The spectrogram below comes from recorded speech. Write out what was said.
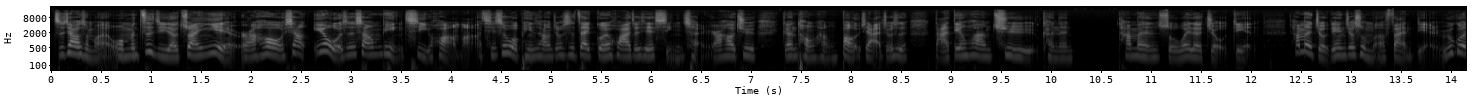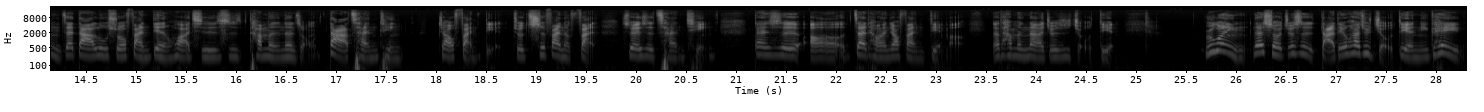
这叫什么？我们自己的专业。然后像因为我是商品企划嘛，其实我平常就是在规划这些行程，然后去跟同行报价，就是打电话去可能。他们所谓的酒店，他们酒店就是我们的饭店。如果你在大陆说饭店的话，其实是他们那种大餐厅叫饭店，就吃饭的饭，所以是餐厅。但是呃，在台湾叫饭店嘛，那他们那就是酒店。如果你那时候就是打电话去酒店，你可以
